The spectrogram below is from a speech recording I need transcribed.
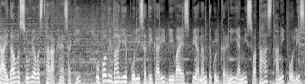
कायदा व सुव्यवस्था राखण्यासाठी उपविभागीय पोलीस अधिकारी डीवायएसपी अनंत कुलकर्णी यांनी स्वतः स्थानिक पोलीस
